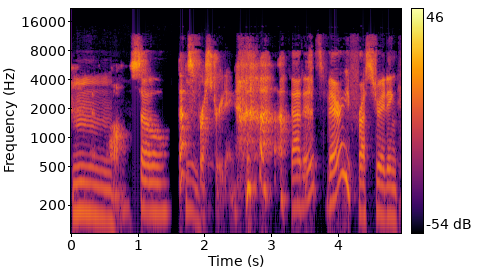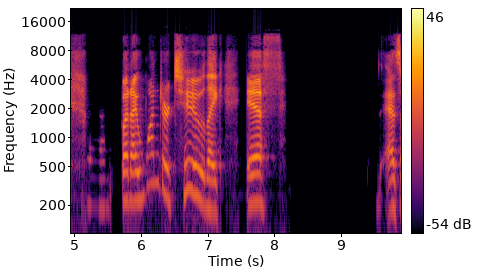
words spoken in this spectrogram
Mm. Well. So that's mm. frustrating. that is very frustrating. Yeah. But I wonder too, like if as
